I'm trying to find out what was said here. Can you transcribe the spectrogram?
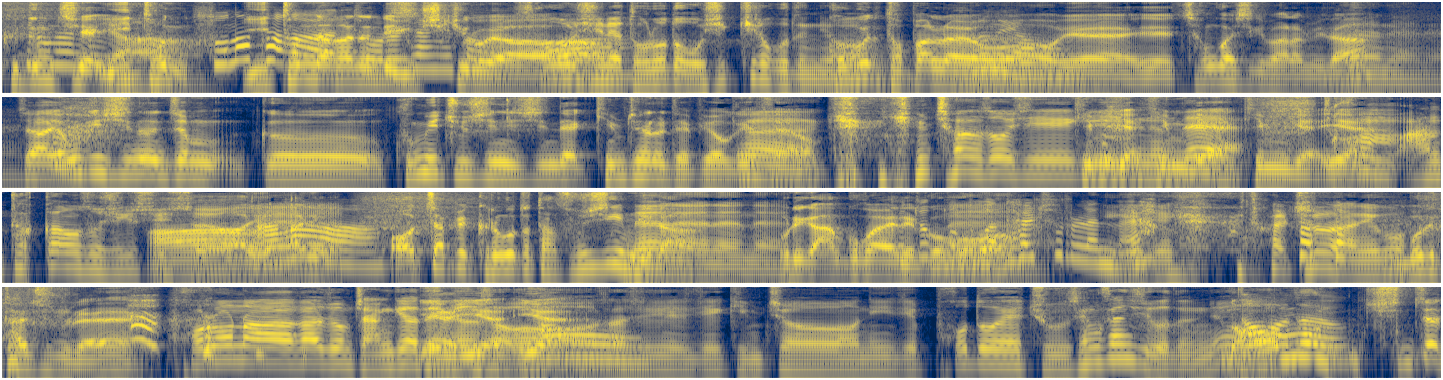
그 등치에 2톤 소나타가 2톤 나가는데 저를 60kg야. 서울 시내 도로도 50km거든요. 거기보다 더 빨라요. 그러네요. 예, 예, 참고하시기 바랍니다. 네네네. 자, 영기 씨는 좀 그 구미 출신이신데 김천을 대표하고 계세요. 네, 김- 김천 소식이 김계, 있는데 김계, 김계, 예. 참 안타까운 소식일 수 아, 있어요. 예, 네. 아니, 어차피 그런 것도 다 소식입니다. 네네네. 우리가 안고 가야 거고. 누가 탈출을 했나요? 이게 이제 탈출은 아니고 뭘 탈출을 해? 코로나가 좀 장기화되면서 예, 예, 예. 어, 사실 이제 김천이 이제 포도의 주 생산지거든요. 너무 맞아요. 진짜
